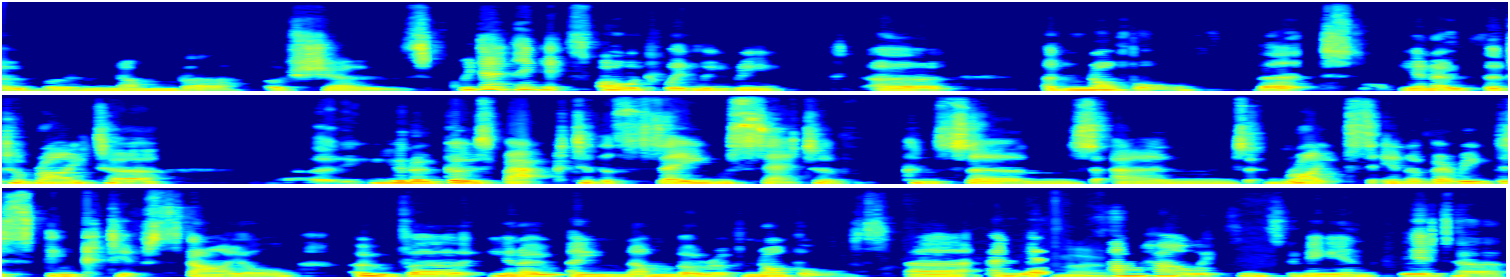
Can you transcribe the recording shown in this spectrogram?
over a number of shows we don't think it's odd when we read uh, a novel that you know that a writer uh, you know goes back to the same set of concerns and writes in a very distinctive style over, you know, a number of novels. Uh, and yet no. somehow it seems to me in theatre,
